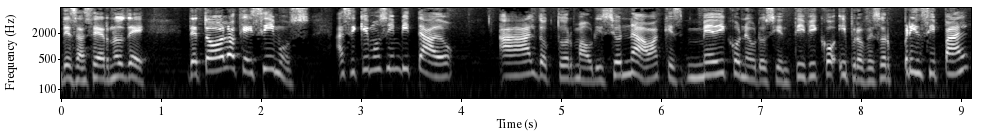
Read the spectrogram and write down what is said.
deshacernos de, de todo lo que hicimos. Así que hemos invitado al doctor Mauricio Nava, que es médico neurocientífico y profesor principal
